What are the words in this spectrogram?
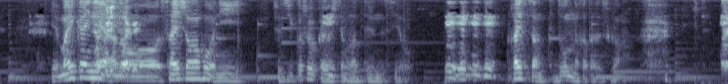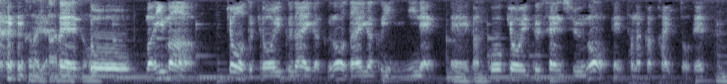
いや毎回ねあの最初の方にちょ自己紹介をしてもらってるんですよ、うんうんうんうん。カイツさんってどんな方ですか？かなり荒いえーっ質問、と、まあ今、京都教育大学の大学院2年、えーうん学校教育専修の、えー田中海人です。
